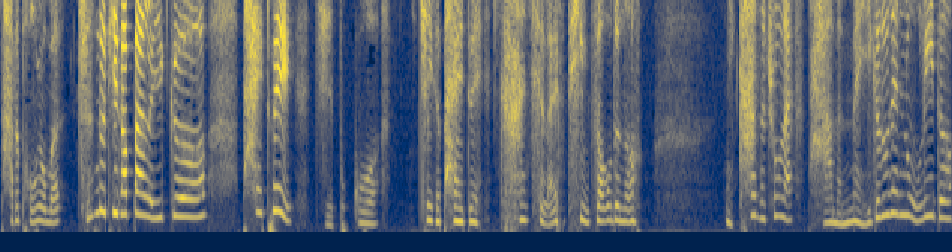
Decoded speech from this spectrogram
他的朋友们真的替他办了一个派对，只不过这个派对看起来挺糟的呢。你看得出来，他们每一个都在努力的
